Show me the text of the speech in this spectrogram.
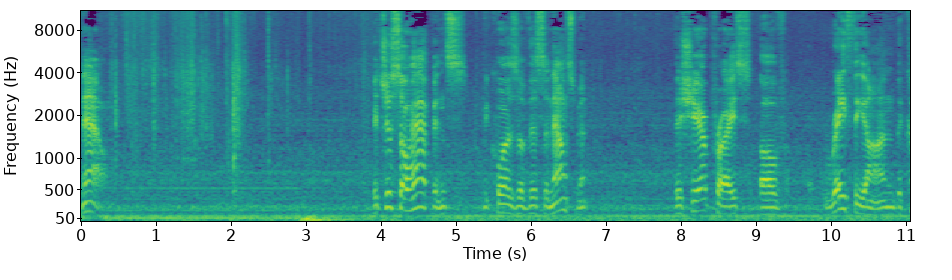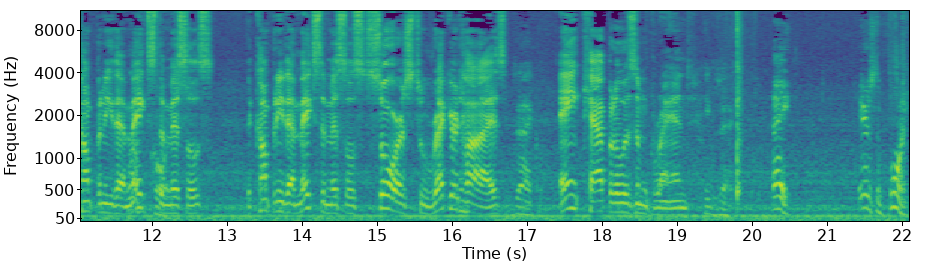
Now, it just so happens, because of this announcement, the share price of Raytheon, the company that Of makes the missiles, the company that makes the missiles soars to record highs. Exactly. Ain't capitalism grand? Exactly. Hey, here's the point.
